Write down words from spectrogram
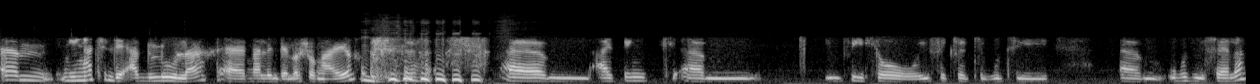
Um ngingathi nje akulula uh, ngalendlela osho ngayo. Um i think um imfihlo i-secret ukuthi um ukuzimisela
